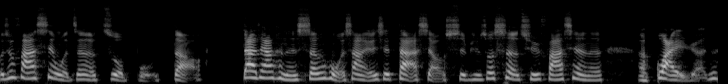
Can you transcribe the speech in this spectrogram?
我就发现我真的做不到。大家可能生活上有一些大小事，比如说社区发现了呃怪人，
